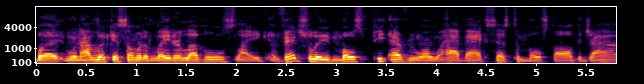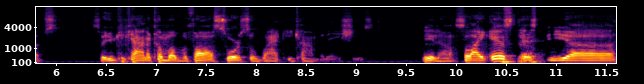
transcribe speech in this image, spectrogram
But when I look at some of the later levels, like eventually, most pe- everyone will have access to most all the jobs. So you can kind of come up with all sorts of wacky combinations. You know, so like instance, the uh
